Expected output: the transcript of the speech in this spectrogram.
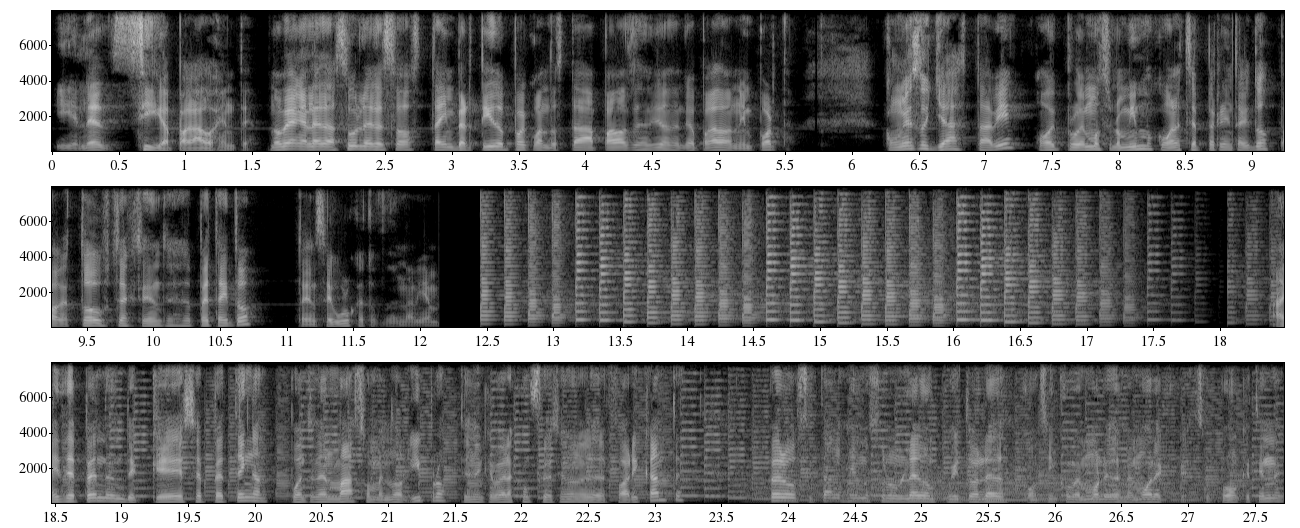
Y el LED sigue apagado, gente. No vean el LED azul, eso está invertido, pues cuando está apagado, encendido, encendido, apagado, no importa. Con eso ya está bien. Hoy probemos lo mismo con el SCP-32 para que todos ustedes que tienen SCP-32 estén seguros que esto funciona bien. Ahí dependen de qué SCP tengan. Pueden tener más o menor IPRO. Tienen que ver las configuraciones del fabricante. Pero si están haciendo solo un LED, un poquito de LED con 5 memorias, 10 memorias que supongo que tienen,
